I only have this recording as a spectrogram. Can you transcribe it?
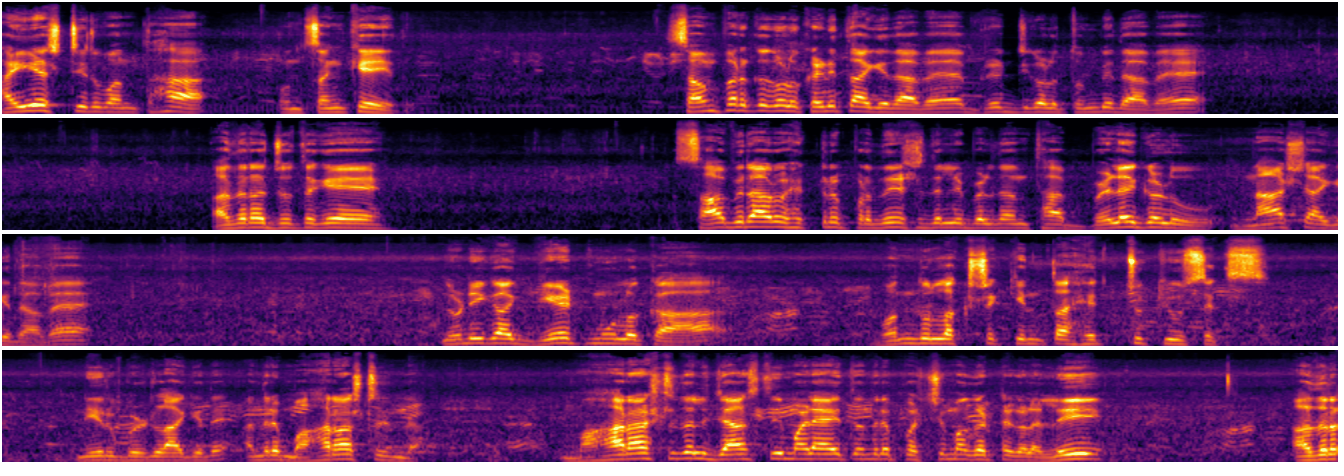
ಹೈಯೆಸ್ಟ್ ಇರುವಂತಹ ಒಂದು ಸಂಖ್ಯೆ ಇದು. ಸಂಪರ್ಕಗಳು ಕಡಿತಾಗಿದ್ದಾವೆ ಬ್ರಿಡ್ಜ್ಗಳು ತುಂಬಿದ್ದಾವೆ ಅದರ ಜೊತೆಗೆ ಸಾವಿರಾರು ಹೆಕ್ಟರ್ ಪ್ರದೇಶದಲ್ಲಿ ಬೆಳೆದಂಥ ಬೆಳೆಗಳು ನಾಶ ಆಗಿದ್ದಾವೆ ನೋಡಿ ಈಗ ಗೇಟ್ ಮೂಲಕ ಒಂದು ಲಕ್ಷಕ್ಕಿಂತ ಹೆಚ್ಚು ಕ್ಯೂಸೆಕ್ಸ್ ನೀರು ಬಿಡಲಾಗಿದೆ. ಅಂದರೆ ಮಹಾರಾಷ್ಟ್ರದಿಂದ. ಮಹಾರಾಷ್ಟ್ರದಲ್ಲಿ ಜಾಸ್ತಿ ಮಳೆ ಆಯಿತು ಅಂದರೆ ಪಶ್ಚಿಮ ಘಟ್ಟಗಳಲ್ಲಿ ಅದರ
